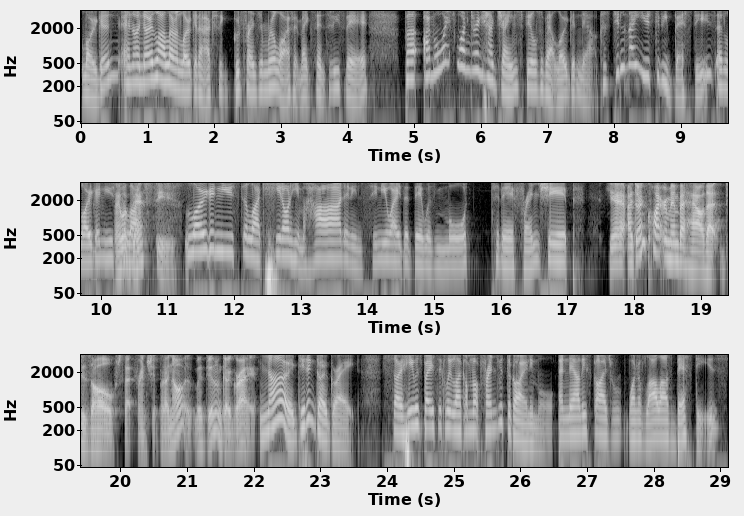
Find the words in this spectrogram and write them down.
Logan, and I know Lala and Logan are actually good friends in real life. It makes sense that he's there. But I'm always wondering how James feels about Logan now. Because didn't they used to be besties? And Logan used They to like besties. Logan used to like hit on him hard and insinuate that there was more to their friendship. yeah, I don't quite remember how that dissolved that friendship, but I know it, it didn't go great. No, it didn't go great. So he was basically like, I'm not friends with the guy anymore. And now this guy's one of Lala's besties.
